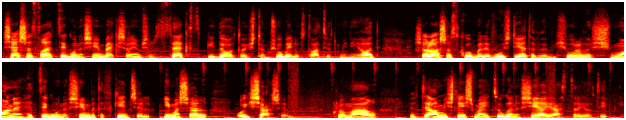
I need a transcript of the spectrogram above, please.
16 הציגו נשים בהקשרים של סקס, פידות או השתמשו באילוסטרציות מיניות, 3 עסקו בלבוש דיאטה ובישול, ו-8 הציגו נשים בתפקיד של אימא של או אישה של. כלומר, יותר משליש מהייצוג הנשי היה סטריאוטיפי.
